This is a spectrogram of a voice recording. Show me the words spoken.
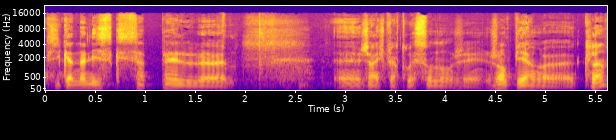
psychanalyste qui s'appelle, euh, euh, j'arrive plus à retrouver son nom, Jean-Pierre Klein,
